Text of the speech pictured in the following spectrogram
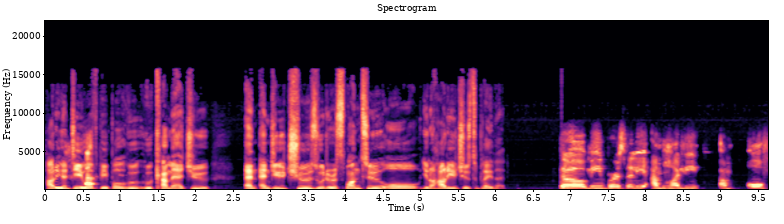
How do you deal with people who who come at you? And, and do you choose who to respond to, or you know, how do you choose to play that? So me personally, I'm hardly I'm off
